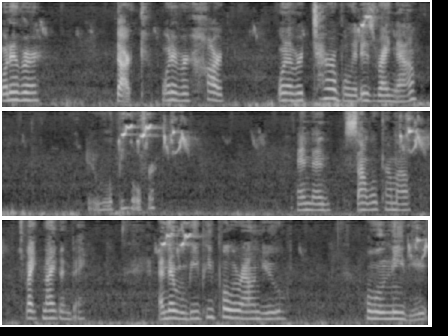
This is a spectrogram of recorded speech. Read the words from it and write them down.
whatever dark, whatever hard, whatever terrible it is right now, it will be over. And then sun will come out like night and day. And there will be people around you who will need you,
